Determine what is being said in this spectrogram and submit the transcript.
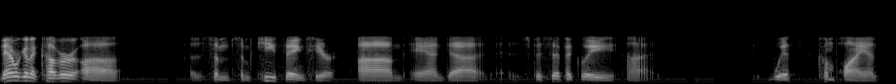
Now we're going to cover uh, some some key things here, um, and uh, specifically uh, with compliance,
